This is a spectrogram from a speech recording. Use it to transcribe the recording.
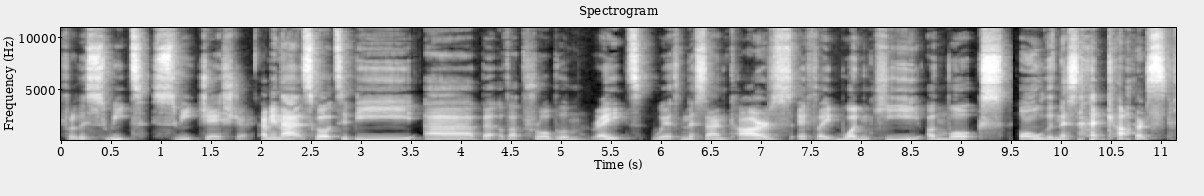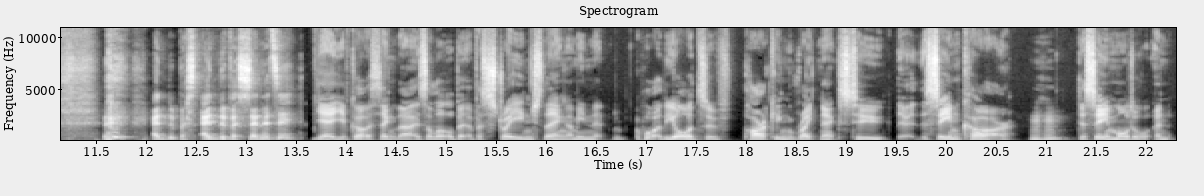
for the sweet, sweet gesture. I mean, that's got to be a bit of a problem, right? With Nissan cars, if like one key unlocks all the Nissan cars in the in the vicinity. Yeah, you've got to think that is a little bit of a strange thing. I mean, what are the odds of parking right next to the same car, mm-hmm. the same model, and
